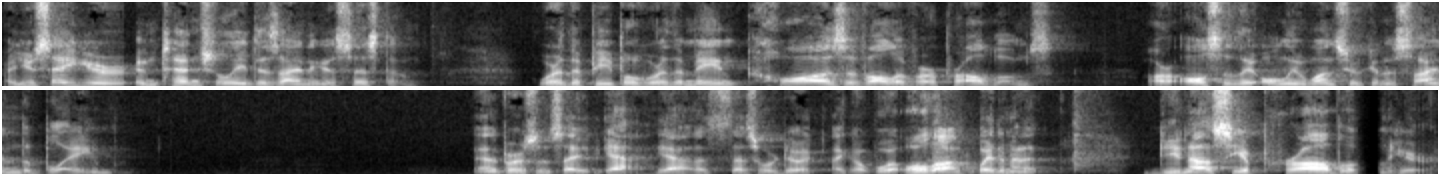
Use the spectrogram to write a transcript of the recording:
Are you saying you're intentionally designing a system where the people who are the main cause of all of our problems are also the only ones who can assign the blame? And the person would say, Yeah, yeah, that's, that's what we're doing. I go, Well, hold on, wait a minute. Do you not see a problem here?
